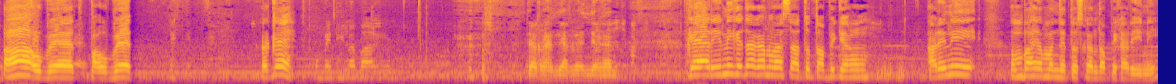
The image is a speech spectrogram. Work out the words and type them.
Ah, Ubed, Pak Ubed. Oke, Ubedila baru. jangan jangan jangan. Oke, hari ini kita akan bahas satu topik yang hari ini Mbah yang mencetuskan topik hari ini.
